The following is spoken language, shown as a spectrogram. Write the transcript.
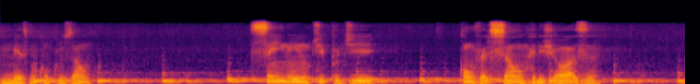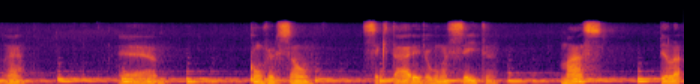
mesma conclusão sem nenhum tipo de conversão religiosa, né? É, conversão sectária de alguma seita, mas pela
